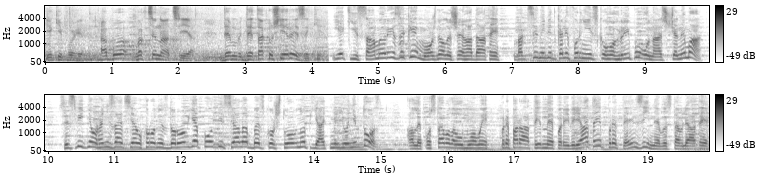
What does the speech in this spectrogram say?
які погинуть. Або вакцинація, де, де також є ризики. Які саме ризики можна лише гадати. Вакцини від каліфорнійського грипу у нас ще нема. Всесвітня організація охорони здоров'я пообіцяла безкоштовно 5 мільйонів доз, але поставила умови препарати не перевіряти, претензій не виставляти.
